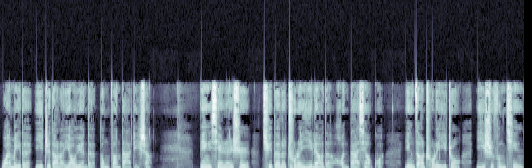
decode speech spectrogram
完美的移植到了遥远的东方大地上，并显然是取得了出人意料的混搭效果。营造出了一种意式风情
